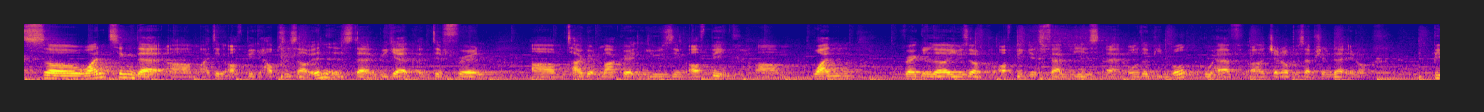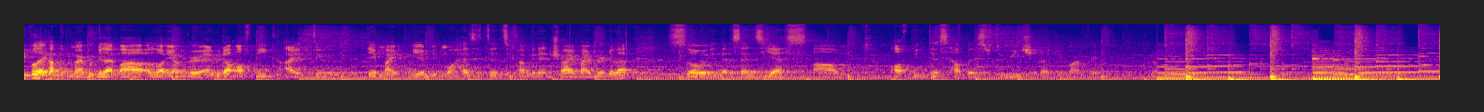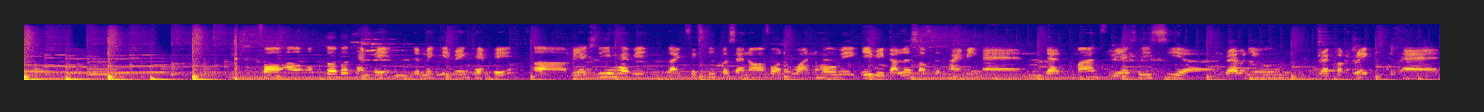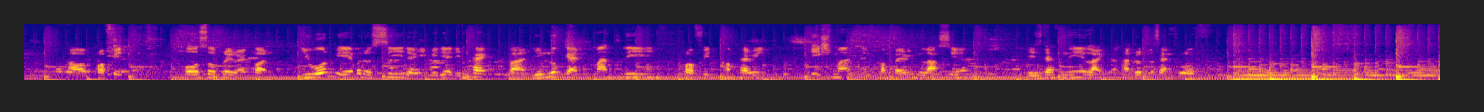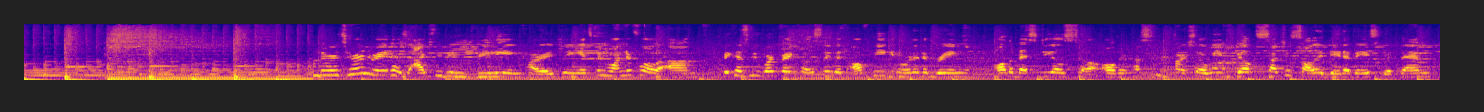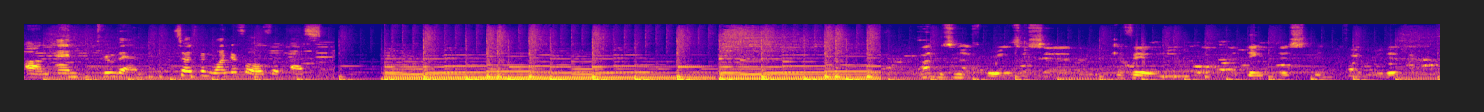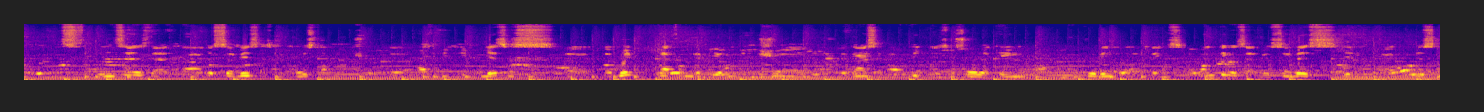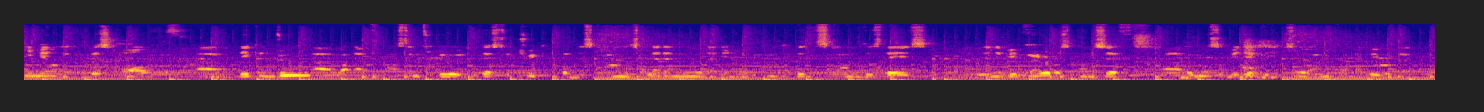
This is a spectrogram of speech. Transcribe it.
So one thing that um, I think Offpeak helps us out in is that we get a different um, target market using Offpeak. Um, one regular user of Offpeak is families and older people who have a general perception that you know people that come to myBurgerLab are a lot younger and without Offpeak I think they might be a bit more hesitant to come in and try myBurgerLab. So in that sense, yes, um, Offpeak does help us to reach a new market. October campaign, the Make It Rain campaign, uh, we actually have it like 50% off for the one whole week, regardless of the timing. And that month, we actually see a revenue record break and our profit also break record. You won't be able to see the immediate impact, but you look at monthly profit comparing each month and comparing last year, it's definitely like 100% growth. Return rate has actually been really encouraging. It's been wonderful um, because we work very closely with Offpeak in order to bring all the best deals to all their customers. So we've built such a solid database with them um, and through them. So it's been wonderful with us. My personal experience as a cafe owner, uh, I think it's been quite brilliant in the sense that uh, the service has been always top notch with the team. Yes, it's uh, a great platform to be on. I'm sure the guys at Offpeak is also working on improving a lot of things. Uh, one thing is that with service, you know, this email and this call, uh, they can do uh, what I've asked them to do, you know, just to tweak the discounts or let them know that you know we can't have this discount these days, and they've been very responsive uh, almost immediately. So I'm happy with that.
